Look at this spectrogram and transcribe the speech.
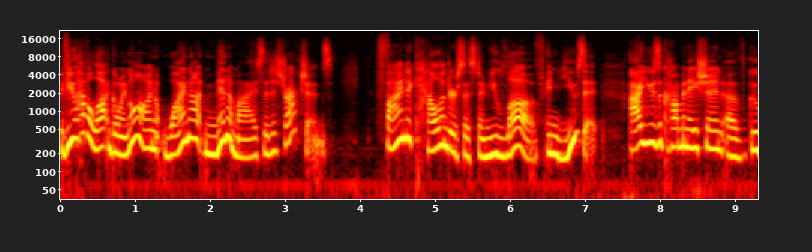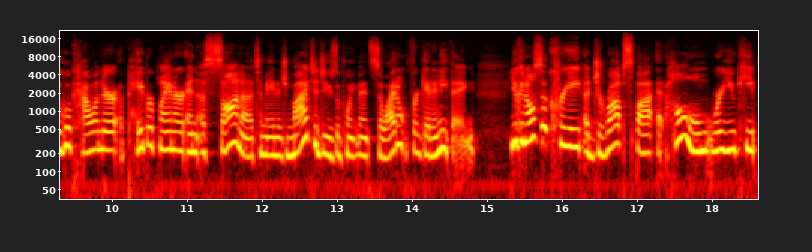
If you have a lot going on, why not minimize the distractions? Find a calendar system you love and use it. I use a combination of Google Calendar, a paper planner, and Asana to manage my to dos appointments so I don't forget anything. You can also create a drop spot at home where you keep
